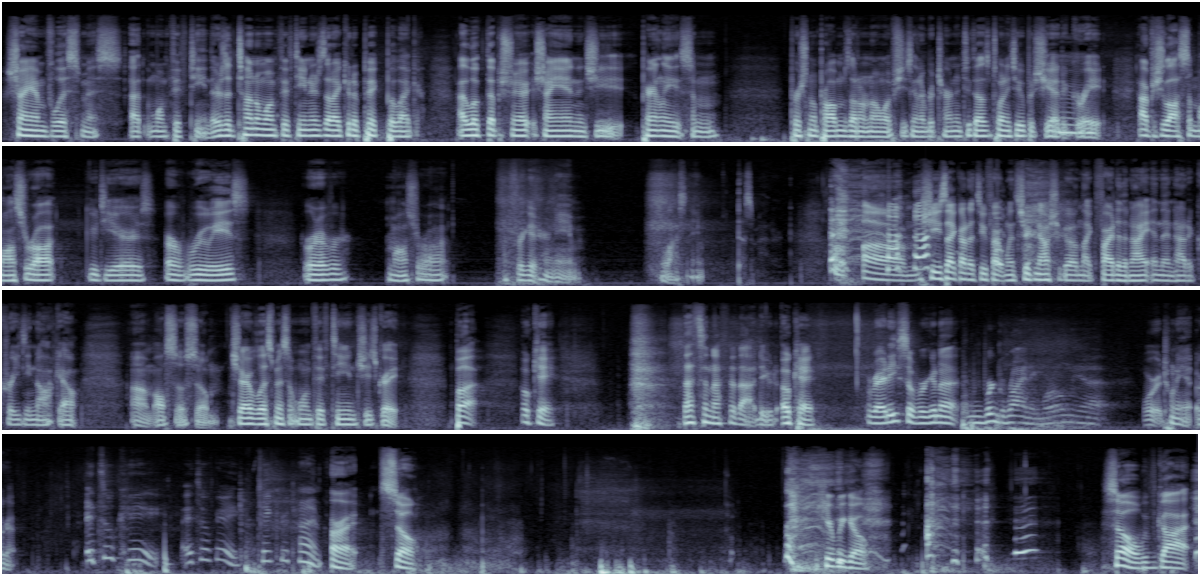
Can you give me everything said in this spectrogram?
Cheyanne Vlismas at 115. There's a ton of 115ers that I could have picked, but like I looked up Cheyanne, and she apparently some personal problems. I don't know if she's gonna return in 2022, but she had a great after she lost to Montserrat Gutierrez or Ruiz or whatever Montserrat. I forget her name, last name doesn't matter um, she's like on a two fight win streak now. She go in like fight of the night and then had a crazy knockout. Um, also, so Cheryl Lismus at 115. She's great. But okay, that's enough of that, dude. Okay, ready? So we're gonna we're grinding. We're only at we're at 28. Okay. It's okay. It's okay. Take your time. All right. So here we go. so we've got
